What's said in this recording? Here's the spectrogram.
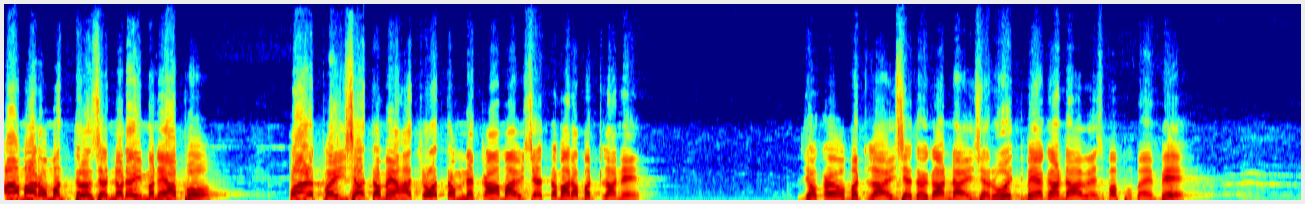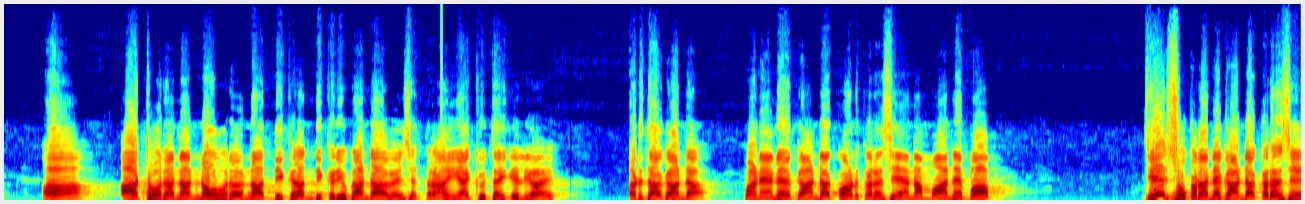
આ મારો મંત્ર છે નડાઈ મને આપો. પણ પૈસા તમે હાચો તમને કામ આવશે તમારા બટલાને જો કયો બટલા હશે તો ગાંડા હશે. રોજ બે ગાંડા આવે છે બાપુભાઈ, બે. હા. આઠ વર્ષના નવ વર્ષના દીકરા દીકરીઓ ગાંડા આવે છે. ત્રાહી આંખ્યું થઈ ગયેલી હોય, અડધા ગાંડા. પણ એને ગાંડા કોણ કરે છે? એના માને બાપ. જે છોકરાને ગાંડા કરે છે,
